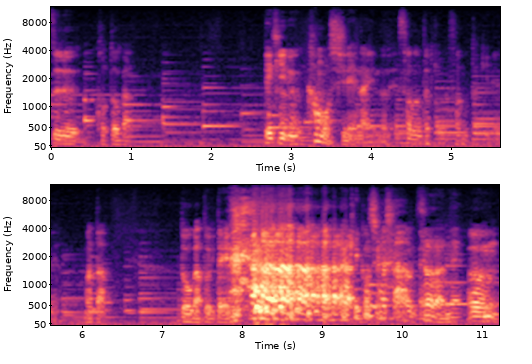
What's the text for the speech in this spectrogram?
することができるかもしれないのでその時はその時でね。また動画撮りたい。結婚しました。みたいなそうだね。うん。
